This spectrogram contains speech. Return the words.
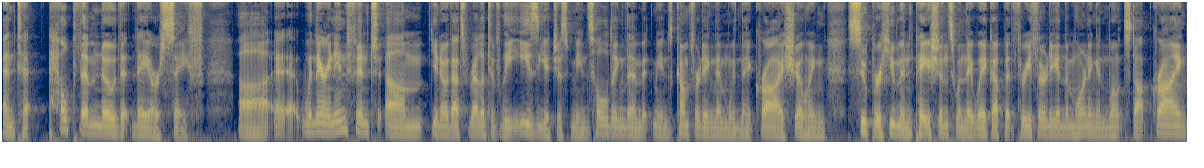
and to help them know that they are safe. Uh, eh, when they're an infant, um, you know, that's relatively easy. It just means holding them. It means comforting them when they cry, showing superhuman patience when they wake up at 3.30 in the morning and won't stop crying.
